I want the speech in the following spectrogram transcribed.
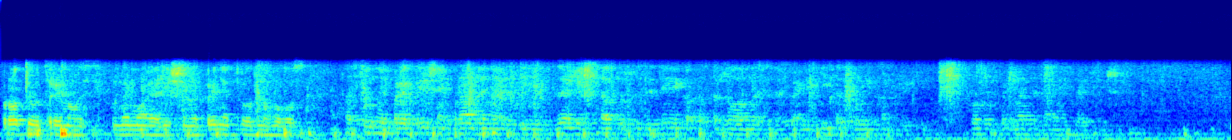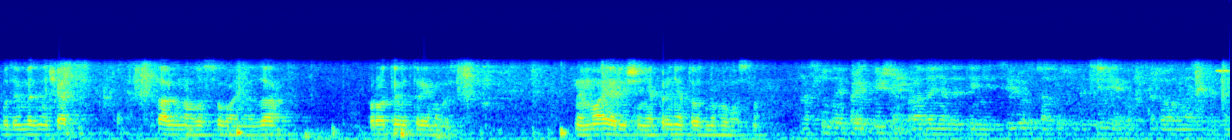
Проти утримались. Немає. Рішення прийнято одноголосно. Наступний проект рішення про надання дитині Зежик статусу дитини, яка постраждала внаслідок воєнних дій та збройних конфліктів. Прошу прийняти даний проект рішення. Будемо визначатись. Ставлю на голосування за. Проти утримались. Немає. Рішення прийнято одноголосно. Наступний проект рішення про надання дитині цілю статусу дитини, яка постраждала внаслідок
